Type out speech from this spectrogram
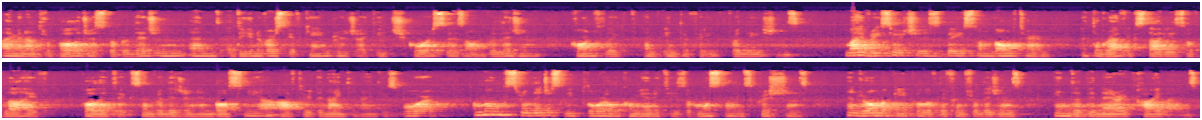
I'm an anthropologist of religion, and at the University of Cambridge, I teach courses on religion, conflict, and interfaith relations. My research is based on long term ethnographic studies of life, politics, and religion in Bosnia after the 1990s war amongst religiously plural communities of Muslims, Christians, and Roma people of different religions in the Dinaric highlands.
